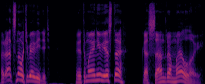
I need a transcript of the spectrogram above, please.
«Рад снова тебя видеть! Это моя невеста, Кассандра Меллой».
